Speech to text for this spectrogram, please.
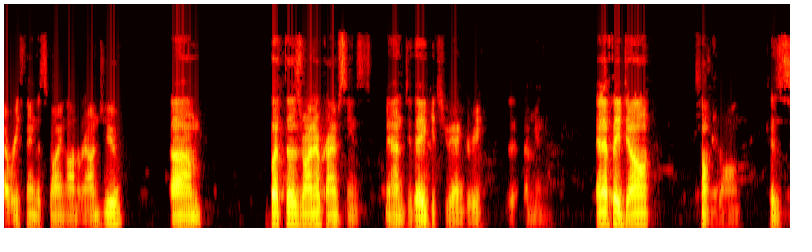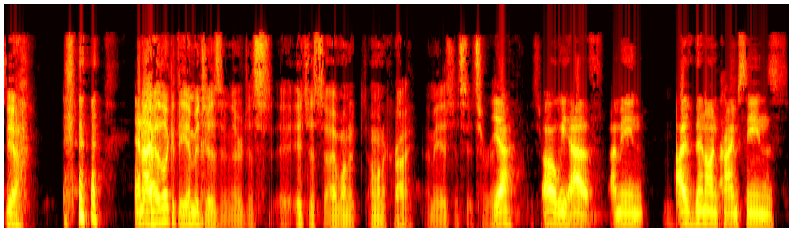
everything that's going on around you. Um, but those rhino crime scenes, man, do they get you angry? I mean, and if they don't, something's wrong. Because Yeah, and and I I, look at the images, and they're just it's just I want to I want to cry. I mean, it's just it's horrific. Yeah. It's Oh, we have. I mean, I've been on crime scenes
